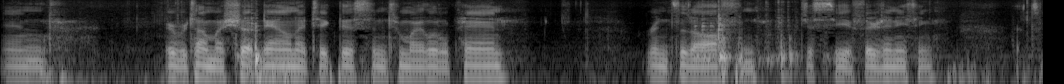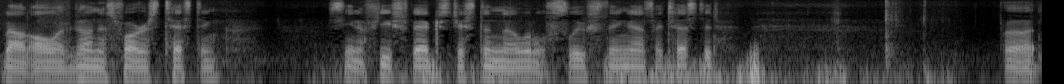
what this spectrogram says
And every time I shut down, I take this into my little pan, rinse it off, and just see if there's anything. That's about all I've done as far as testing. Seen a few specks just in the little sluice thing as I tested. But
